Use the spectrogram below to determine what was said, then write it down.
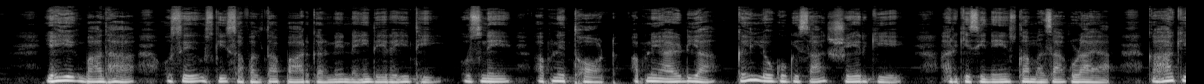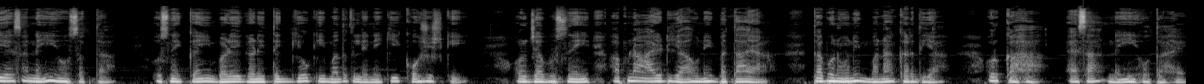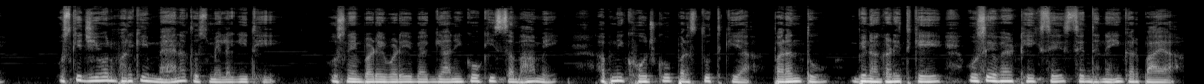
यही एक बाधा उसे उसकी सफलता पार करने नहीं दे रही थी। उसने अपने थॉट अपने आइडिया कई लोगों के साथ शेयर किए। हर किसी ने उसका मज़ाक उड़ाया, कहा कि ऐसा नहीं हो सकता। उसने कई बड़े गणितज्ञों की मदद लेने की कोशिश की, और जब उसने अपना आइडिया उन्हें बताया, तब उन्होंने मना कर दिया और कहा, ऐसा नहीं होता है। उसके जीवन भर की मेहनत उसमें लगी थी। उसने बड़े बड़े वैज्ञानिकों की सभा में अपनी खोज को प्रस्तुत किया, परंतु बिना गणित के उसे वह ठीक से सिद्ध नहीं कर पाया।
